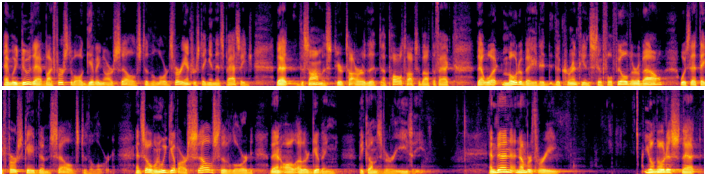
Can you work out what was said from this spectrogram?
And we do that by, first of all, giving ourselves to the Lord. It's very interesting in this passage that the psalmist here, or that uh, Paul talks about the fact that what motivated the Corinthians to fulfill their vow was that they first gave themselves to the Lord. And so when we give ourselves to the Lord, then all other giving becomes very easy. And then, number three, you'll notice that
